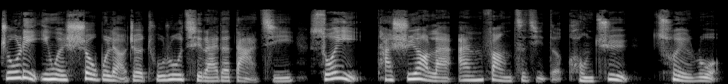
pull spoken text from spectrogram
朱莉因为受不了这突如其来的打击，所以她需要来安放自己的恐惧、脆弱。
